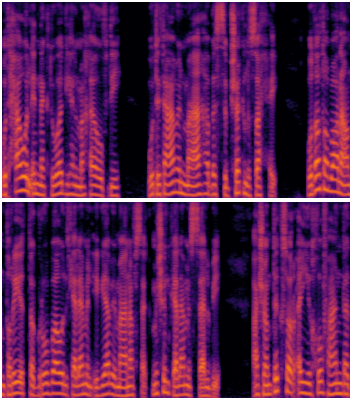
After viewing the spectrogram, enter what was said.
وتحاول إنك تواجه المخاوف دي وتتعامل معاها بس بشكل صحي. وده طبعا عن طريق التجربة والكلام الإيجابي مع نفسك مش الكلام السلبي. عشان تكسر أي خوف عندك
